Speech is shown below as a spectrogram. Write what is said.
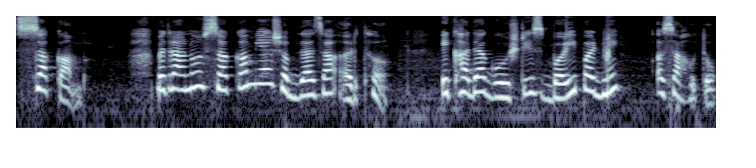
सकंब. मित्रांनो सकम या शब्दाचा अर्थ एखाद्या गोष्टीस बळी पडणे असा होतो.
